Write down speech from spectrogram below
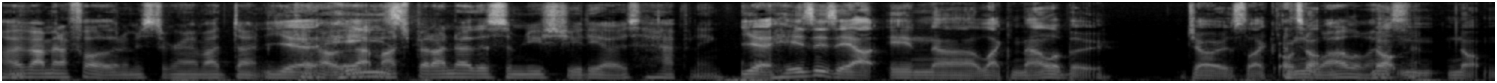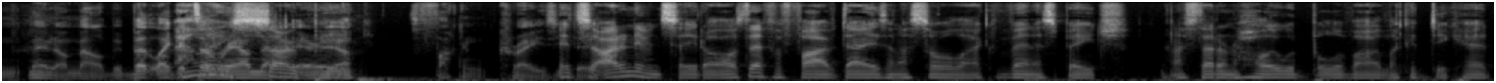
I, I mean, I follow it on Instagram. I don't Yeah, keep up with that much, but I know there's some new studios happening. Yeah, his is out in uh, like Malibu. Joe's like, That's a or not, while away, not, not maybe not Malibu, but like it's LA around is that area. big. It's fucking crazy. It's dude. I didn't even see it all. I was there for five days and I saw like Venice Beach and I stayed on Hollywood Boulevard like a dickhead.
